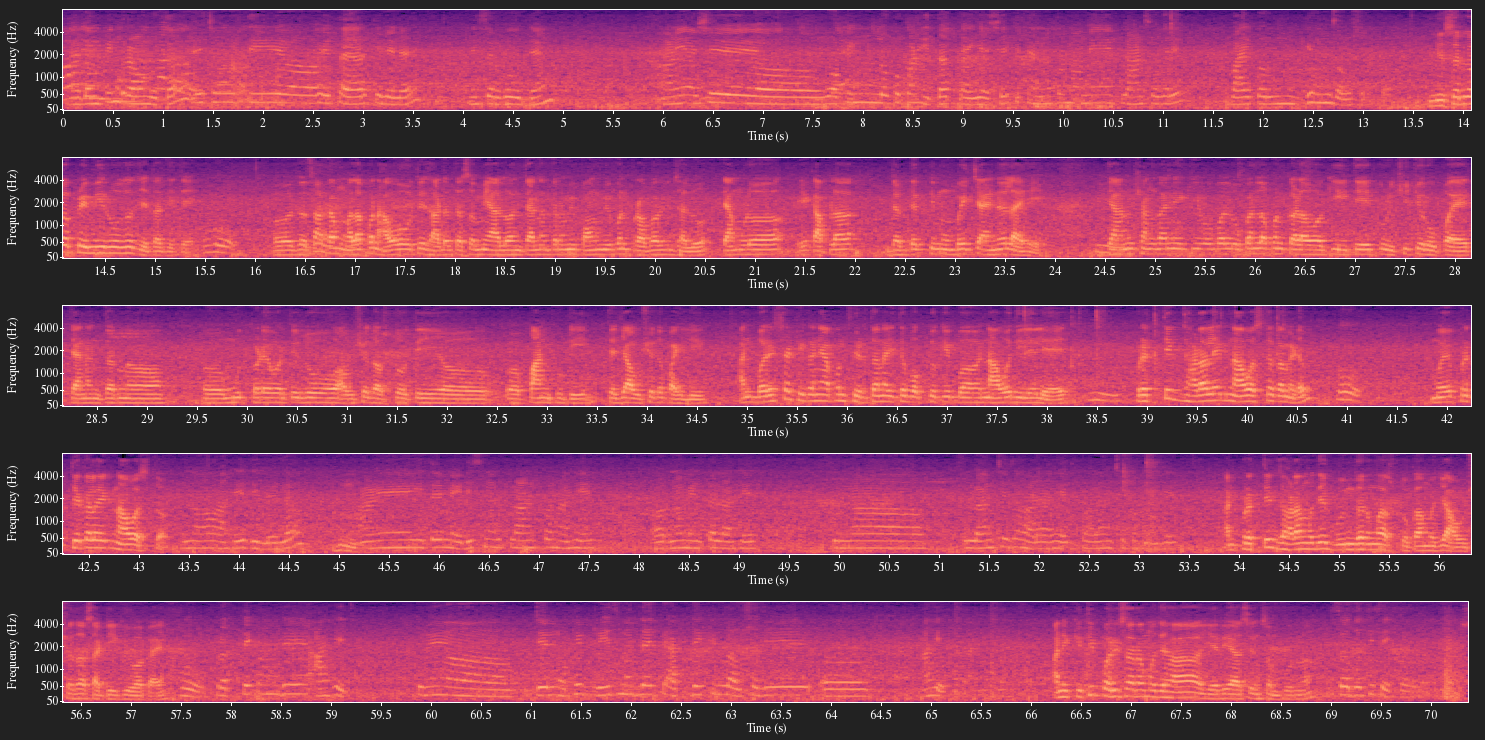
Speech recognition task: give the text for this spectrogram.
हा डम्पिंग ग्राउंड होता. याच्यावरती हे तयार केलेलं आहे निसर्ग उद्यान. आणि असे वॉकिंग लोक पण येतात काही असे की त्यांना पण आम्ही प्लांट्स वगैरे बाय करून घेऊन जाऊ शकतो. निसर्गप्रेमी रोजच येतात इथे. हो. जसं आता मला पण हवं होते झाडं तसं मी आलो आणि त्यानंतर मी पाहून मी पण प्रभावित झालो. त्यामुळं एक आपला धगधगती मुंबई चॅनल आहे. त्या अनुषंगाने की बाबा लोकांना पण कळावं की इथे तुळशीची रोपं आहेत. त्यानंतरनं मूतखड्यावरती जो औषध असतो ते पानफुटी त्याची औषधं पाहिली. आणि बऱ्याचशा ठिकाणी आपण फिरताना इथे बघतो की ब नावं दिलेली आहेत. प्रत्येक झाडाला एक नाव असतं का मॅडम? हो. मग प्रत्येकाला एक नाव असतं. नाव आहे दिलेलं. आणि इथे मेडिसिनल प्लांट पण आहेत ऑर्नामेंटल आहेत पुन्हा फुलांची झाडं आहेत फळांची पण आहेत. आणि प्रत्येक झाडामध्ये गुणधर्म असतो का? म्हणजे औषधासाठी किंवा काय? हो प्रत्येकामध्ये आहेत. तुम्ही अं, जे मोठे ट्रीजमधले आहेत त्यात देखील औषधी अं, आहेत. आणि किती परिसरामध्ये हा एरिया असेल संपूर्ण? सदतीस एकर.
